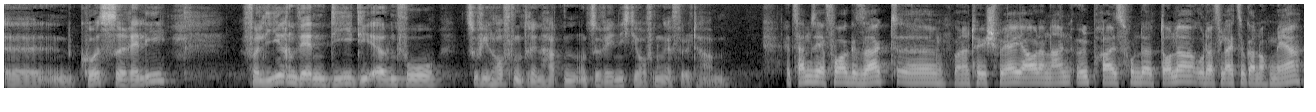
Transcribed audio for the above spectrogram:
äh, ein Kursrallye. Verlieren werden die, die irgendwo zu viel Hoffnung drin hatten und zu wenig die Hoffnung erfüllt haben. Jetzt haben Sie ja vorher gesagt, äh, war natürlich schwer, ja oder nein, Ölpreis 100 Dollar oder vielleicht sogar noch mehr.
